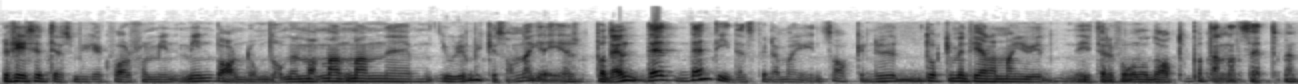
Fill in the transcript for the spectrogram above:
Det finns inte så mycket kvar från min, min barndom då men man, man, man eh, gjorde mycket sådana grejer. På den, den, den, tiden spelade man ju in saker. Nu dokumenterar man ju i, i telefon och dator på ett annat sätt. Men,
